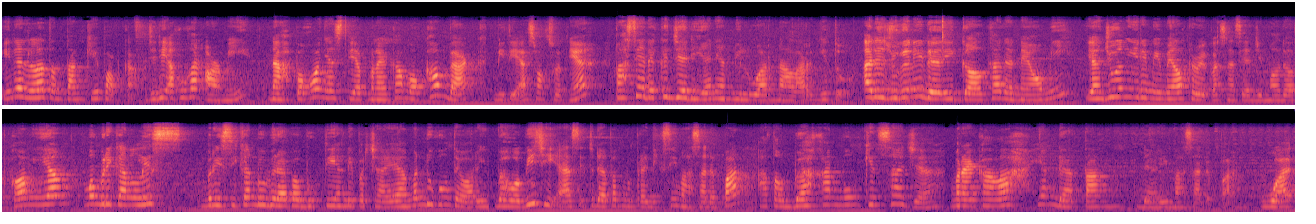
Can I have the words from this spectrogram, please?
Ini adalah tentang K-pop kak. Jadi aku kan ARMY. Nah pokoknya setiap mereka mau comeback BTS maksudnya pasti ada kejadian yang di luar nalar gitu. Ada juga nih dari Galka dan Naomi yang juga ngirim email ke requestnasiat.gmail.com yang memberikan list berisikan beberapa bukti yang dipercaya mendukung teori bahwa BTS itu dapat memprediksi masa depan atau bahkan mungkin saja merekalah yang datang dari masa depan. What?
